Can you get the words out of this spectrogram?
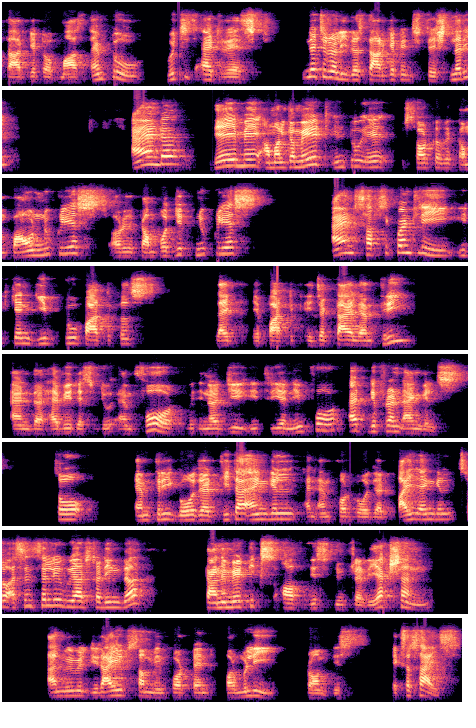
target of mass m2 which is at rest. Naturally this target is stationary. And uh, they may amalgamate into a sort of a compound nucleus or a composite nucleus. And subsequently it can give two particles like a particle ejectile m3 and the heavy residue m4 with energy e3 and e4 at different angles. So M3 goes at theta angle and M4 goes at phi angle. So essentially we are studying the kinematics of this nuclear reaction and we will derive some important formulae from this exercise.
